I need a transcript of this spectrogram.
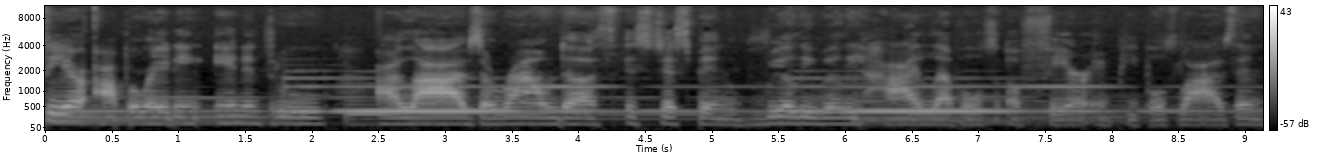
Fear operating in and through our lives around us, it's just been really, really high levels of fear in people's lives. And,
